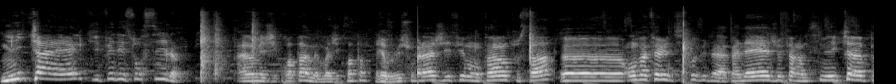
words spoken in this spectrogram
Michael qui fait des sourcils. Ah non mais j'y crois pas, mais moi j'y crois pas. Révolution. Voilà, j'ai fait mon teint, tout ça. Euh, on va faire une petite revue de la palette, je vais faire un petit make-up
